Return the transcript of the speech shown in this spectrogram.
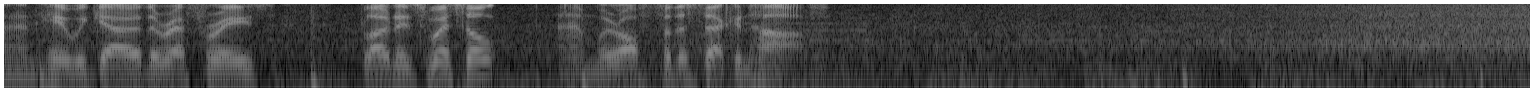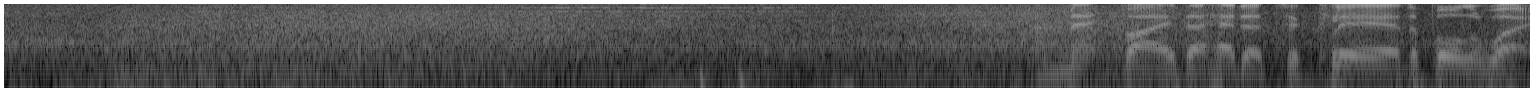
And here we go, the referee's blown his whistle, and we're off for the second half. And met by the header to clear the ball away.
